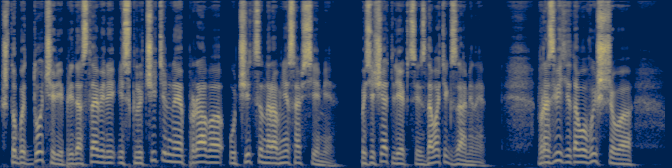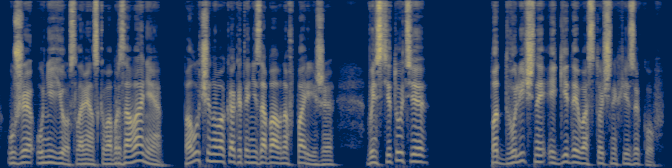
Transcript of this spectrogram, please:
чтобы дочери предоставили исключительное право учиться наравне со всеми, посещать лекции, сдавать экзамены. В развитии того высшего уже у нее славянского образования, полученного, как это незабавно, в Париже, в институте под двуличной эгидой восточных языков.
